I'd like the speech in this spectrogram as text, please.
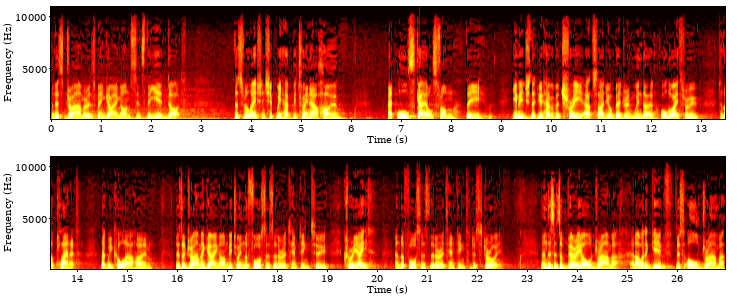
and this drama has been going on since the year dot. This relationship we have between our home at all scales, from the image that you have of a tree outside your bedroom window all the way through to the planet that we call our home, there's a drama going on between the forces that are attempting to create and the forces that are attempting to destroy. And this is a very old drama, and I want to give this old drama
